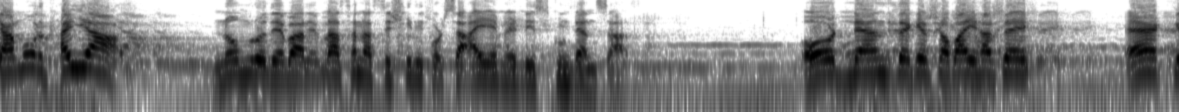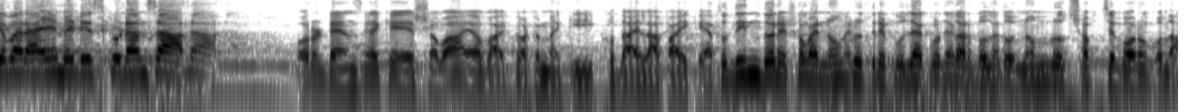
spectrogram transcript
কামড় খাইয়া এবার নাচানাচি শুরু করছে I am a disco dancer ওর ড্যান্স দেখে সবাই হাসে, একেবারে I am a disco dancer ওর ড্যান্স দেখে সবাই অবাক, ঘটনা কি? খোদাই লাফাই এতদিন ধরে সবাই নমরুদের পূজা করতো আর বলতো, নমরুদ সবচেয়ে বড় খোদা।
